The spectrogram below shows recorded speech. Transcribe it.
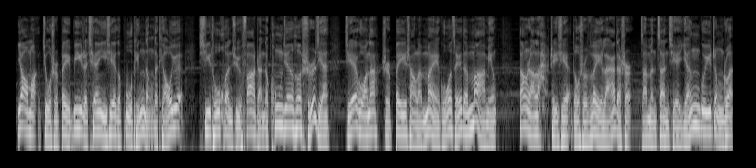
要么就是被逼着签一些个不平等的条约，稀图换取发展的空间和时间，结果呢是背上了卖国贼的骂名。当然了，这些都是未来的事儿，咱们暂且言归正传。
